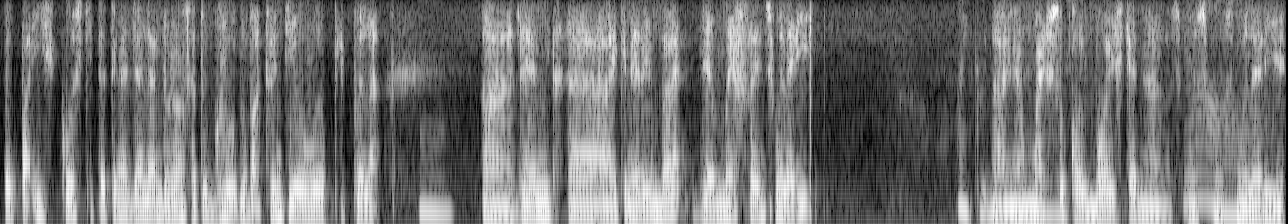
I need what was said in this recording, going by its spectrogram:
Tempat East Coast, kita tengah jalan, orang satu group, about 20 over people lah. Hmm. Uh, then, uh, I kena rembat, then my friends semua lari. Oh my goodness. uh, yang my so-called boys kan uh, semua, Yeah. semua semua lari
